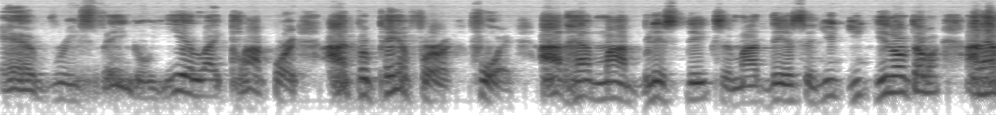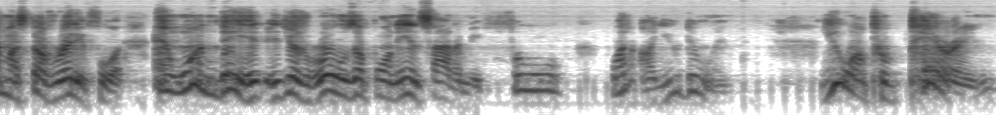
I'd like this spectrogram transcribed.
every single year like clockwork. I'd prepare for it, for it. I'd have my Blistex and my this and you, you, you know what I'm talking about? I'd have my stuff ready for it. And one day it, it just rose up on the inside of me. Fool, what are you doing? You are preparing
